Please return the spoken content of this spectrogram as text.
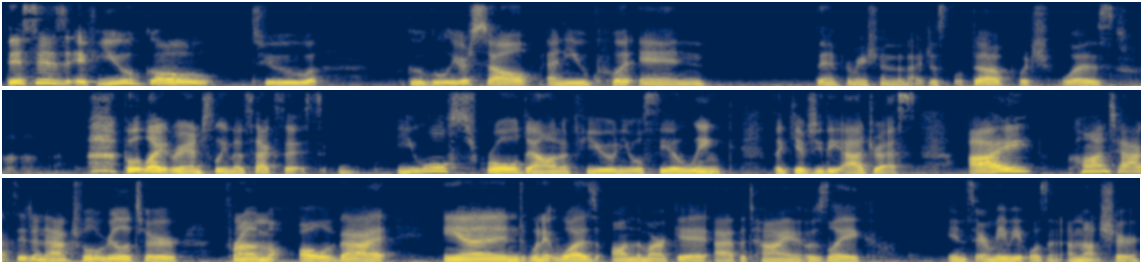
This is if you go to Google yourself and you put in the information that I just looked up, which was Footlight Ranch, Selena, Texas, you will scroll down a few and you will see a link that gives you the address. I contacted an actual realtor from all of that, and when it was on the market at the time, it was like or maybe it wasn't, I'm not sure.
